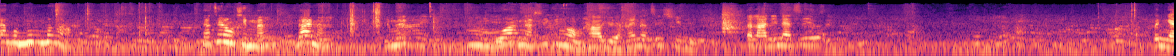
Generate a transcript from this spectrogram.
ป้งมันนุ่มมากอะนัทซี่ลองชิมไหมได้ไหมยังไม่อืมเพราะว่านัทซี่กินของคาวอยู่อยากให้นัทซี่ชิม แต่ร้านนี้นัทซี่เป็นไง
